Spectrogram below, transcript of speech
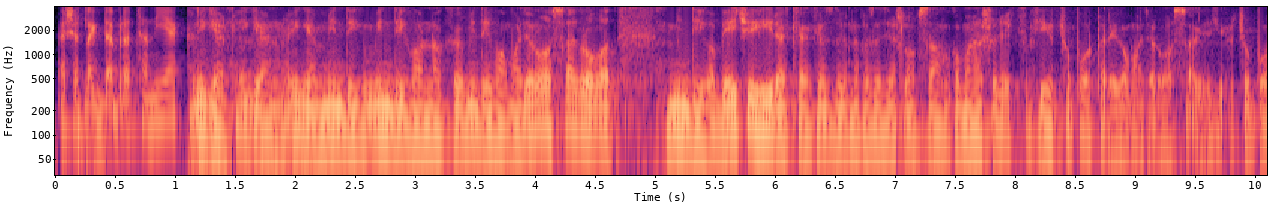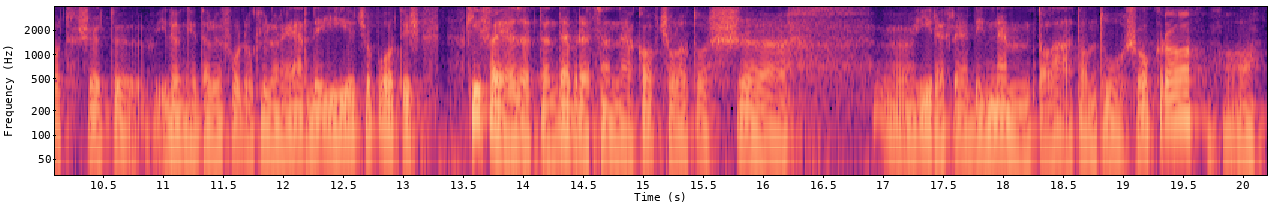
Esetleg debreceniek? Igen, igen, igen, mindig, mindig vannak, mindig van Magyarország rovat, mindig a bécsi hírekkel kezdődnek az egyes lapszámok, a második hírcsoport pedig a magyarországi hírcsoport, sőt, időnként előfordul külön erdélyi hírcsoport is. Kifejezetten Debrecennel kapcsolatos hírekre eddig nem találtam túl sokra. Ha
